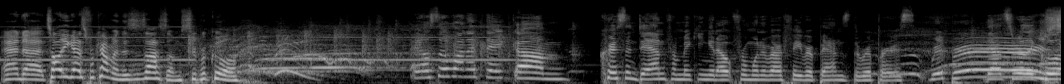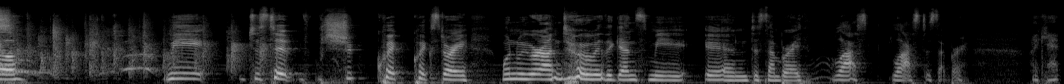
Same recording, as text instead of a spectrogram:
And uh, to all you guys for coming. This is awesome. Super cool. I also want to thank um, Chris and Dan for making it out from one of our favorite bands, The Rippers. Rippers! That's really cool. We just to sh- quick quick story. When we were on tour with Against Me in December, I last last December. I can't.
